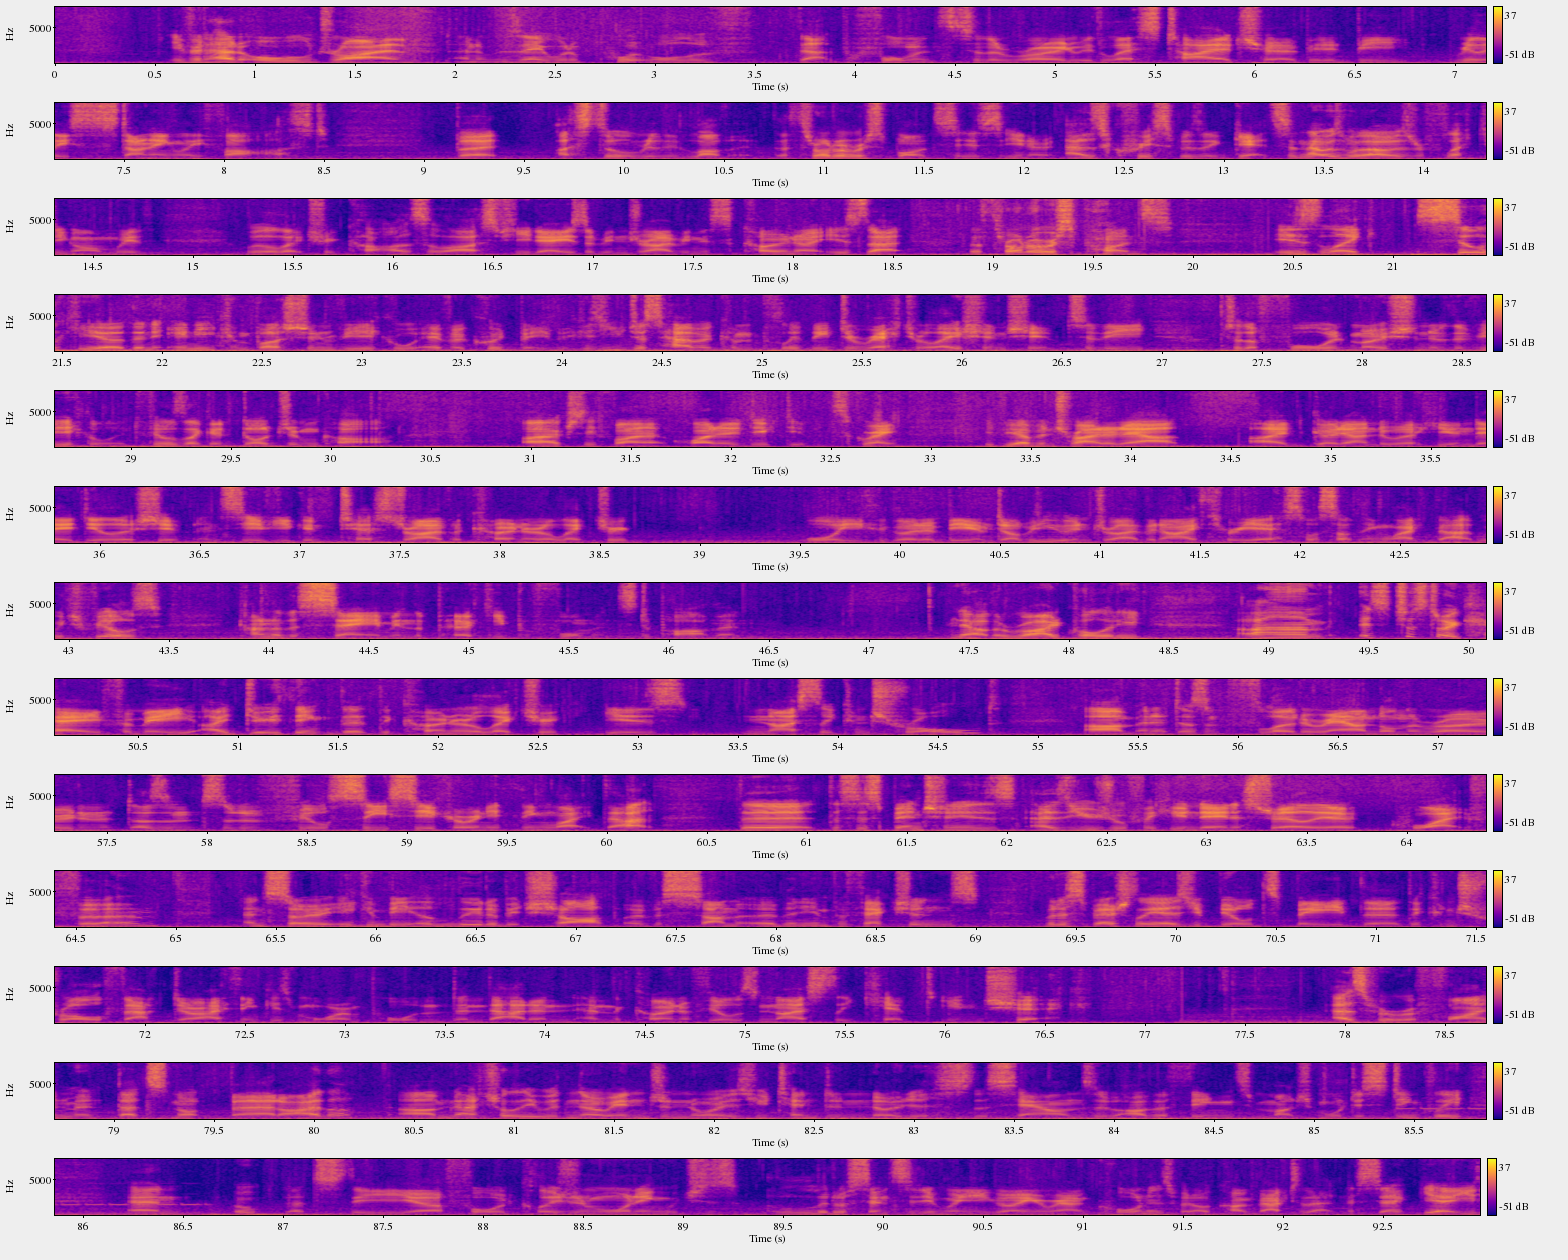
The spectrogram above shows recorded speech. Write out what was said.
If it had all-wheel drive and it was able to put all of that performance to the road with less tire chirp, it'd be really stunningly fast. But I still really love it. The throttle response is, you know, as crisp as it gets. And that was what I was reflecting on with with electric cars the last few days I've been driving this Kona is that the throttle response is like silkier than any combustion vehicle ever could be because you just have a completely direct relationship to the to the forward motion of the vehicle. It feels like a Dodgem car. I actually find it quite addictive. It's great. If you haven't tried it out, I'd go down to a Hyundai dealership and see if you can test drive a Kona electric or you could go to BMW and drive an i3S or something like that, which feels kind of the same in the perky performance department. Now, the ride quality, um, it's just okay for me. I do think that the Kona Electric is nicely controlled um, and it doesn't float around on the road and it doesn't sort of feel seasick or anything like that. The, the suspension is, as usual for Hyundai in Australia, quite firm and so it can be a little bit sharp over some urban imperfections, but especially as you build speed, the, the control factor I think is more important than that, and, and the Kona feels nicely kept in check. As for refinement, that's not bad either. Um, naturally, with no engine noise, you tend to notice the sounds of other things much more distinctly. And oh, that's the uh, forward collision warning, which is a little sensitive when you're going around corners, but I'll come back to that in a sec. Yeah, you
